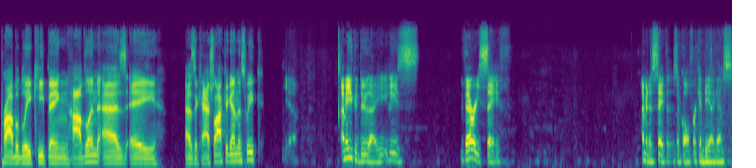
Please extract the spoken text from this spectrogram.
probably keeping Hovland as a as a cash lock again this week. Yeah, I mean you could do that. He, he's very safe. I mean, as safe as a golfer can be, I guess.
